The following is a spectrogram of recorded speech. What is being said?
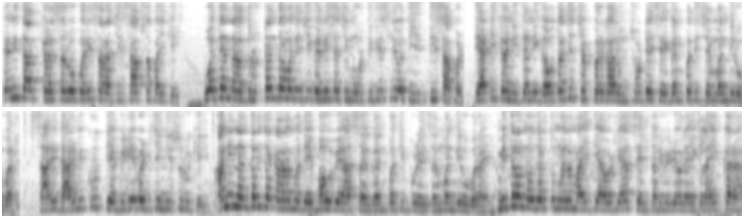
त्यांनी तात्काळ सर्व परिसराची साफसफाई केली. व त्यांना दृष्टांतामध्ये जी गणेशाची मूर्ती दिसली होती ती सापड त्या ठिकाणी त्यांनी गवताचे छप्पर घालून छोटेसे गणपतीचे मंदिर उभारले. सारी धार्मिक कृत्य भिडेभटजींनी सुरू केली. आणि नंतरच्या काळामध्ये भव्य असं गणपतीपुळेचं मंदिर उभं राहिलं. मित्रांनो जर तुम्हाला माहिती आवडली असेल तर व्हिडिओला एक लाईक करा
